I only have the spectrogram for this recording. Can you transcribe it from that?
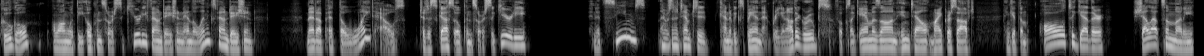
Google, along with the Open Source Security Foundation and the Linux Foundation, met up at the White House to discuss open source security. And it seems there was an attempt to kind of expand that, bring in other groups, folks like Amazon, Intel, Microsoft, and get them all together, shell out some money,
